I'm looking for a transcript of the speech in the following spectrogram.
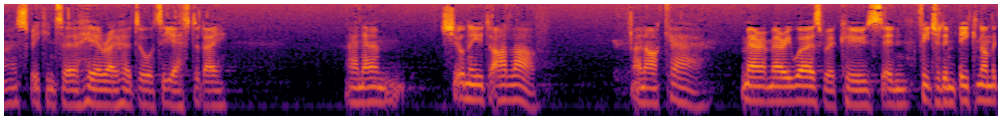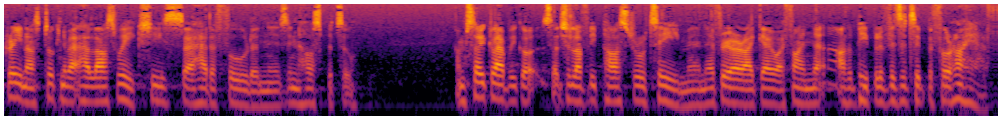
I was speaking to Hero, her daughter, yesterday. And um, she'll need our love and our care. Mary, Mary Worswick, who's in, featured in Beacon on the Green. I was talking about her last week. She's uh, had a fall and is in hospital. I'm so glad we've got such a lovely pastoral team, and everywhere I go, I find that other people have visited before I have,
